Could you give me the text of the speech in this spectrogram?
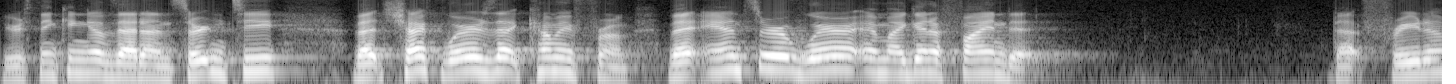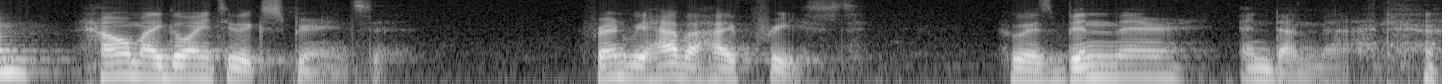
You're thinking of that uncertainty, that check, where is that coming from? That answer, where am I going to find it? That freedom, how am I going to experience it? Friend, we have a high priest who has been there and done that.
